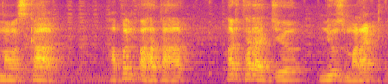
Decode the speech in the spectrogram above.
नमस्कार. आपण पाहत आहात अर्थराज्य न्यूज मराठी.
